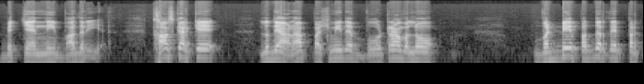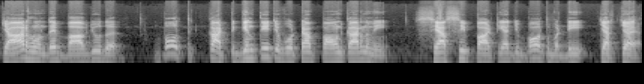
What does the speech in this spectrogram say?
ਬੇਚੈਨੀ ਵੱਧ ਰਹੀ ਹੈ। ਖਾਸ ਕਰਕੇ ਲੁਧਿਆਣਾ ਪੱਛਮੀ ਦੇ ਵੋਟਰਾਂ ਵੱਲੋਂ ਵੱਡੇ ਪੱਧਰ ਤੇ ਪ੍ਰਚਾਰ ਹੋਣ ਦੇ ਬਾਵਜੂਦ ਬਹੁਤ ਘੱਟ ਗਿਣਤੀ 'ਚ ਵੋਟਾਂ ਪਾਉਣ ਕਾਰਨ ਵੀ ਸਿਆਸੀ ਪਾਰਟੀਆਂ 'ਚ ਬਹੁਤ ਵੱਡੀ ਚਰਚਾ ਹੈ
